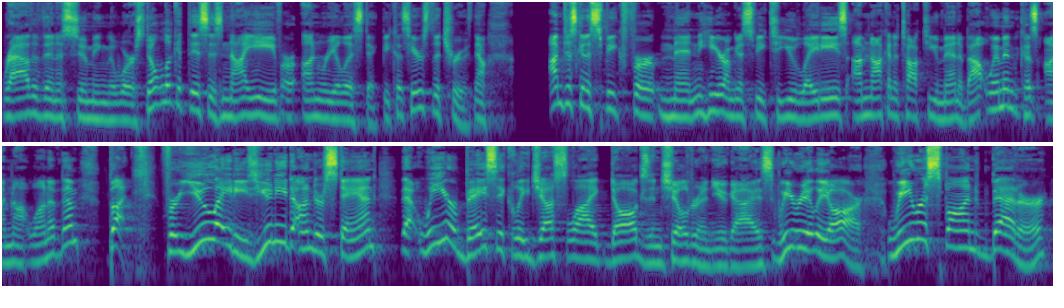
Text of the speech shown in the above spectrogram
rather than assuming the worst. Don't look at this as naive or unrealistic because here's the truth. Now, I'm just going to speak for men here. I'm going to speak to you ladies. I'm not going to talk to you men about women because I'm not one of them. But for you ladies, you need to understand that we are basically just like dogs and children, you guys. We really are. We respond better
